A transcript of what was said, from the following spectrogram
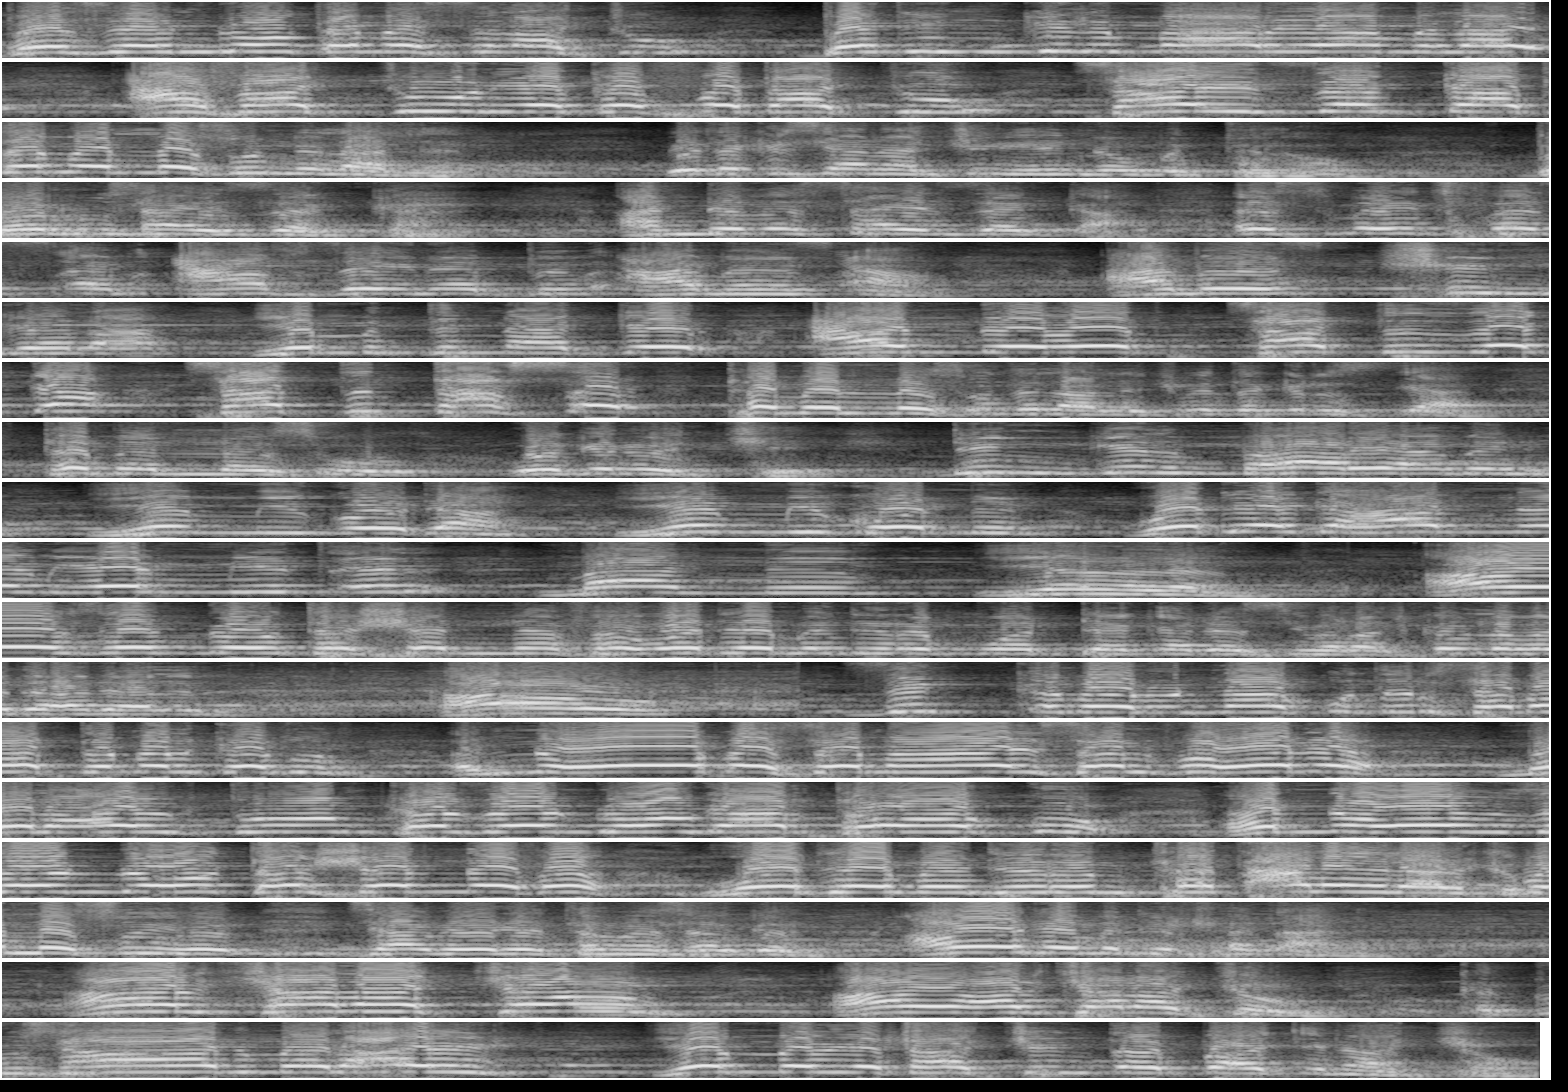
በዘንዶው ተመስላችሁ በድንግል ማርያም ላይ አፋችሁን የከፈታችሁ ሳይዘጋ ተመለሱ እንላለን። ቤተ ክርስቲያናችን ይህን ነው የምትለው። በሩ ሳይዘጋ አንደበት ሳይዘጋ እስመ ይትፈጸም አፍ ዘይነብብ አመፃ አመፅ ሽንገላ የምትናገር አንደበት ሳትዘጋ ሳትታሰር ተመለሱ ትላለች ቤተ ክርስቲያን። ተመለሱ ወገኖቼ። ድንግል ማርያምን የሚጎዳ የሚኮንን ወደ ገሃነም የሚጥል ማንም የለም። አዎ ዘንዶ ተሸነፈ፣ ወደ ምድርም ወደቀ። ደስ ይበላችሁ። ክብር ለመድኃኔዓለም። አዎ ዝቅ በሉና ቁጥር ሰባት ተመልከቱት። እነሆ በሰማይ ሰልፍ ሆነ፣ መላእክቱም ከዘንዶው ጋር ተዋጉ፣ እነሆም ዘንዶው ተሸነፈ፣ ወደ ምድርም ተጣለ ይላል። ክብር ለእሱ ይሁን። እግዚአብሔር የተመሰገነ። አዎ ወደ ምድር ተጣለ። አልቻላቸውም። አዎ አልቻላቸውም። ቅዱሳን መላእክት የእመቤታችን ጠባቂ ናቸው።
